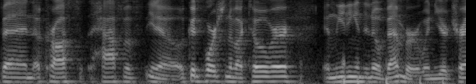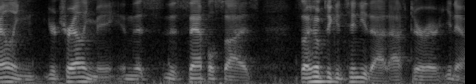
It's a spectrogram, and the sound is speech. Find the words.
been across half of you know a good portion of October and leading into November when you're trailing you're trailing me in this this sample size. So I hope to continue that after you know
